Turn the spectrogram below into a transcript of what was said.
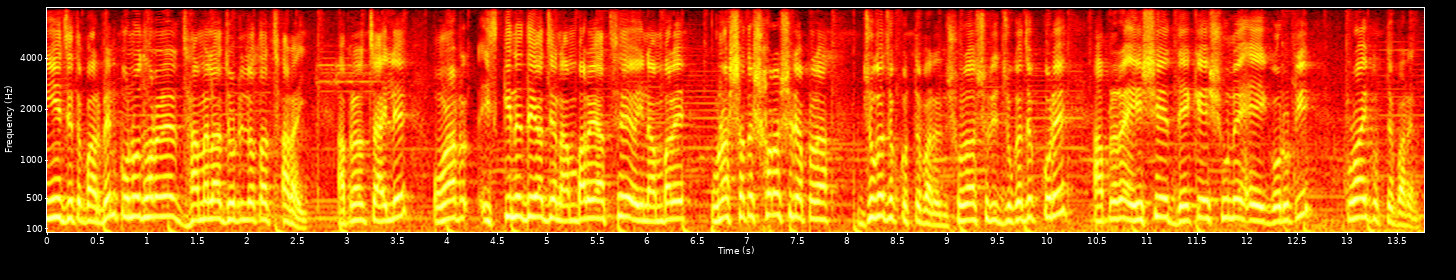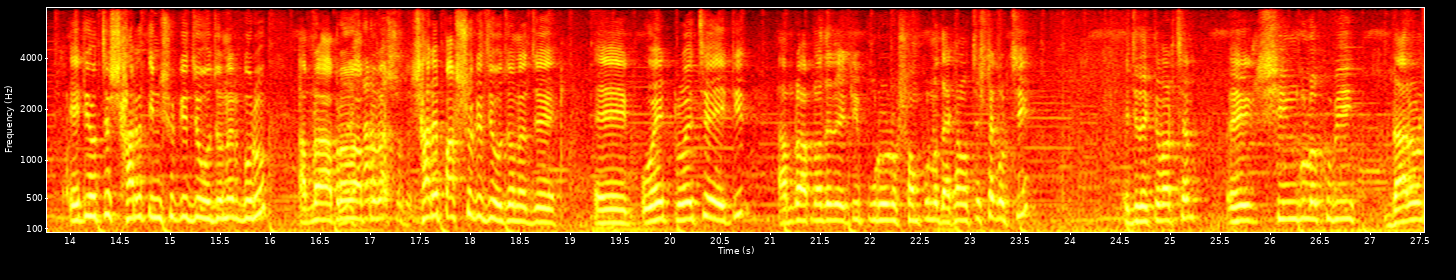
নিয়ে যেতে পারবেন। কোনো ধরনের ঝামেলা জটিলতা ছাড়াই। আপনারা চাইলে ওনার স্ক্রিনে দেওয়া যে নাম্বারে আছে ওই নাম্বারে ওনার সাথে সরাসরি আপনারা যোগাযোগ করতে পারেন। সরাসরি যোগাযোগ করে আপনারা এসে দেখে শুনে এই গরুটি ক্রয় করতে পারেন। এটি হচ্ছে সাড়ে তিনশো কেজি ওজনের গরু। আমরা আপনারা আপনারা সাড়ে পাঁচশো কেজি ওজনের যে ওয়েট রয়েছে এটির আমরা আপনাদের এটি পুরো সম্পূর্ণ দেখানোর চেষ্টা করছি। এই যে দেখতে পাচ্ছেন এই শিংগুলো খুবই দারুণ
